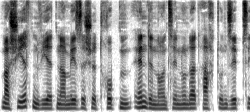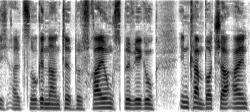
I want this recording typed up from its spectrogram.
marschierten vietnamesische Truppen Ende 1978 als sogenannte Befreiungsbewegung in Kambodscha ein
